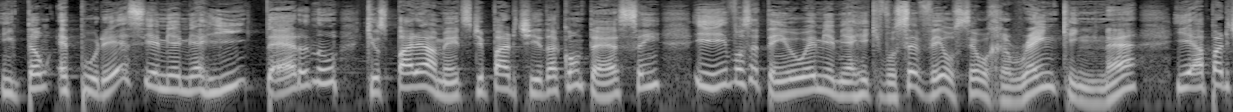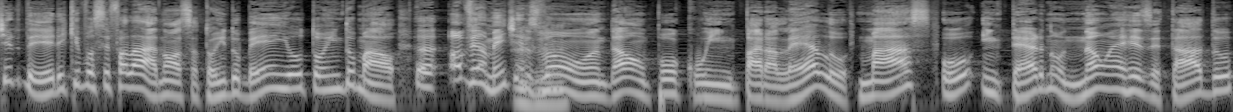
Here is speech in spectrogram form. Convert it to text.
Então é por esse MMR interno que os pareamentos de partida acontecem e você tem o MMR que você vê, o seu ranking, né? E é a partir dele que você fala, ah, nossa, tô indo bem ou tô indo mal. Ah, obviamente eles vão andar um pouco em paralelo, mas o interno não é resetado,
